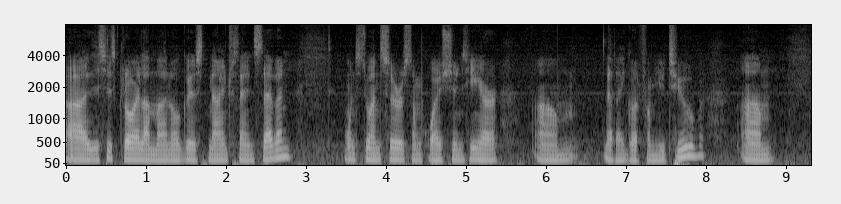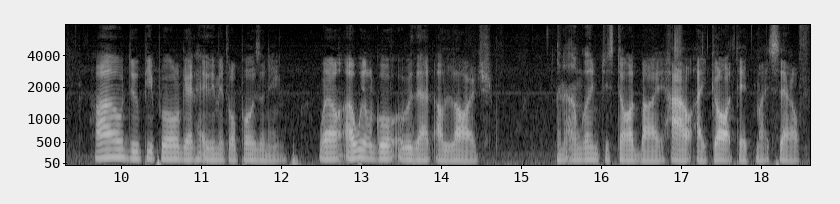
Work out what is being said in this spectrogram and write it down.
Uh, this is Chloe Laman, August 9, 2007. I want to answer some questions here um, that I got from YouTube. Um, how do people get heavy metal poisoning? Well, I will go over that at large. And I'm going to start by how I got it myself.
